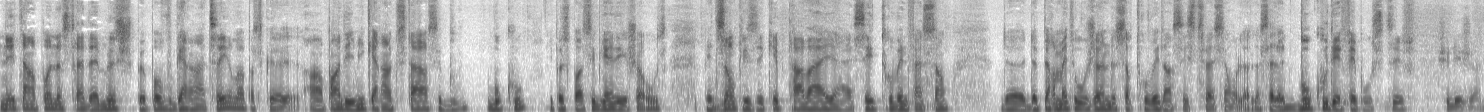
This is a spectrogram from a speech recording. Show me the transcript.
N'étant pas Nostradamus, je peux pas vous garantir, là, parce que en pandémie, 48 heures, c'est beaucoup. Il peut se passer bien des choses. Mais disons que les équipes travaillent à essayer de trouver une façon de, permettre aux jeunes de se retrouver dans ces situations-là. Ça a beaucoup d'effets positifs chez les jeunes.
